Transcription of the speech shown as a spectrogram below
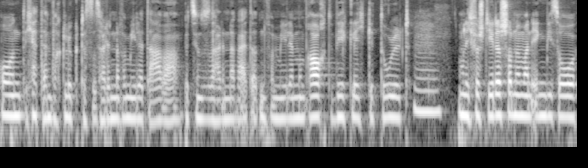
Und ich hatte einfach Glück, dass das halt in der Familie da war, beziehungsweise halt in der erweiterten Familie. Man braucht wirklich Geduld. Und ich verstehe das schon, wenn man irgendwie so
